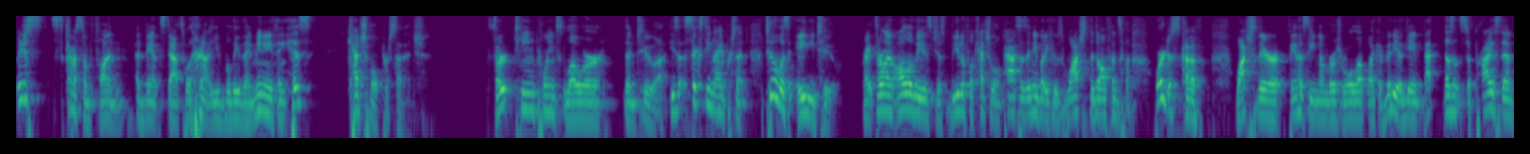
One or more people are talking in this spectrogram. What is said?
mean, just kind of some fun advanced stats, whether or not you believe they mean anything. His catchable percentage, 13 points lower than Tua. He's at 69%. Tua was 82, right? Throwing all of these just beautiful catchable passes. Anybody who's watched the Dolphins or just kind of watched their fantasy numbers roll up like a video game, that doesn't surprise them.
